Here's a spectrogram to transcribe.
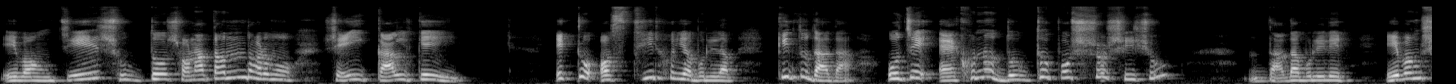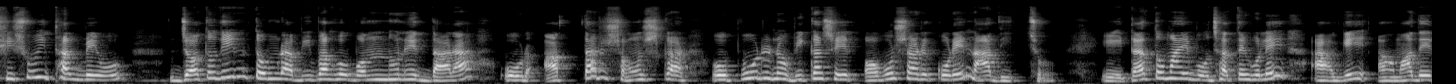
এবং যে শুদ্ধ সনাতন ধর্ম সেই কালকেই। একটু অস্থির হইয়া বলিলাম, কিন্তু দাদা ও যে এখনও দুগ্ধপোষ্য শিশু? দাদা বলিলেন, এবং শিশুই থাকবে ও। যতদিন তোমরা বিবাহ বন্ধনের দ্বারা ওর আত্মার সংস্কার ও পূর্ণ বিকাশের অবসর করে না দিচ্ছ, এটা তোমায় বোঝাতে হলে আগে আমাদের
